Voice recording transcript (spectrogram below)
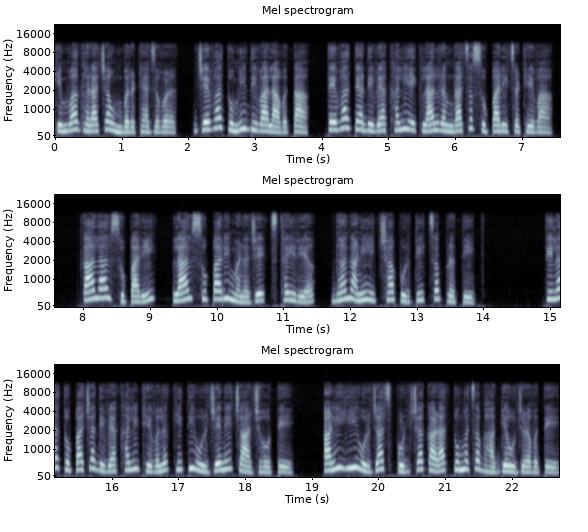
किंवा घराच्या उंबरठ्याजवळ जेव्हा तुम्ही दिवा लावता तेव्हा त्या दिव्याखाली एक लाल रंगाचं सुपारीचं ठेवा. का लाल सुपारी? लाल सुपारी म्हणजे स्थैर्य धन आणि इच्छापूर्तीचं प्रतीक. तिला तुपाच्या दिव्याखाली ठेवलं की ती ऊर्जेने चार्ज होते. आणि ही ऊर्जाच पुढच्या काळात तुमचं भाग्य उजळवते.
